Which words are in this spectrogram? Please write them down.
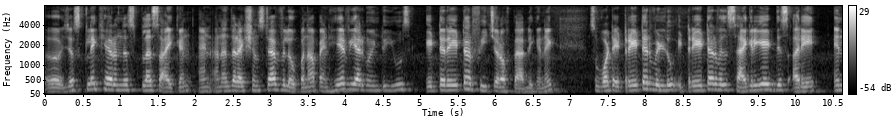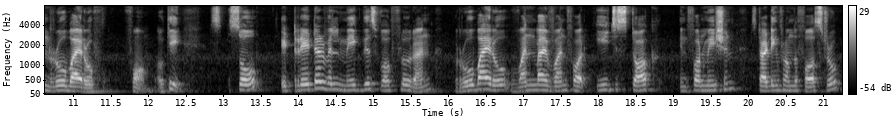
uh, just click here on this plus icon and another action step will open up and here we are going to use iterator feature of Pabbly Connect. So what iterator will do, iterator will segregate this array in row by row form. Okay. So iterator will make this workflow run row by row, one by one for each stock information starting from the first row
